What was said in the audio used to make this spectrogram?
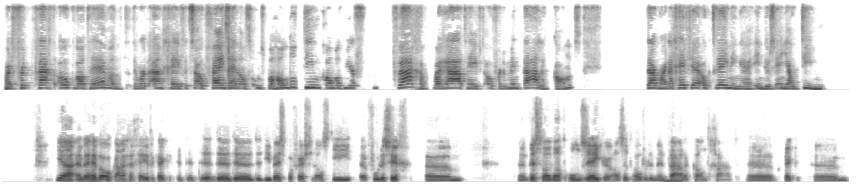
Maar het vraagt ook wat, hè? want er wordt aangegeven, het zou ook fijn zijn als ons behandelteam gewoon wat meer vragen paraat heeft over de mentale kant. Daar, maar daar geef jij ook trainingen in dus en jouw team. Ja, en we hebben ook aangegeven, kijk, de, de, de, de diabetes professionals die uh, voelen zich um, best wel wat onzeker als het over de mentale kant gaat. Uh, kijk, um,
